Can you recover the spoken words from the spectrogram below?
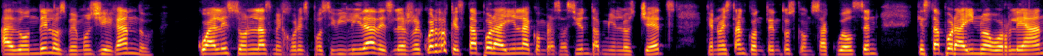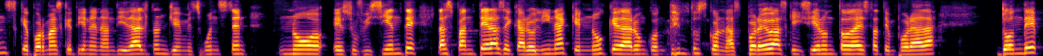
a dónde los vemos llegando cuáles son las mejores posibilidades. Les recuerdo que está por ahí en la conversación también los Jets, que no están contentos con Zach Wilson, que está por ahí Nueva Orleans, que por más que tienen Andy Dalton, James Winston no es suficiente. Las Panteras de Carolina, que no quedaron contentos con las pruebas que hicieron toda esta temporada, donde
